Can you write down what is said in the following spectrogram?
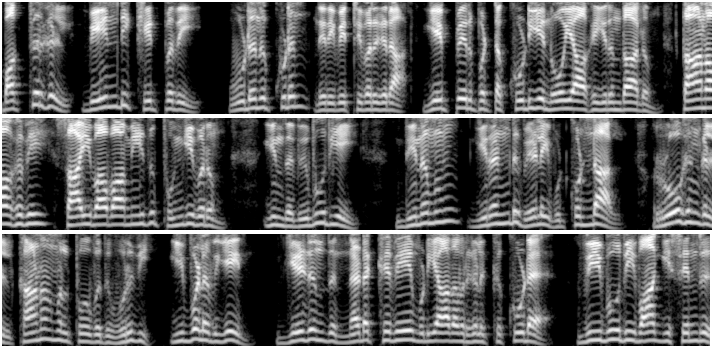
பக்தர்கள் வேண்டி கேட்பதை உடனுக்குடன் நிறைவேற்றி வருகிறார். எப்பேற்பட்ட கொடிய நோயாக இருந்தாலும் தானாகவே சாய்பாபா மீது பொங்கி வரும் இந்த விபூதியை தினமும் இரண்டு வேளை உட்கொண்டால் ரோகங்கள் காணாமல் போவது உறுதி. இவ்வளவு ஏன்? எழுந்து நடக்கவே முடியாதவர்களுக்கு கூட விபூதி வாங்கி சென்று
